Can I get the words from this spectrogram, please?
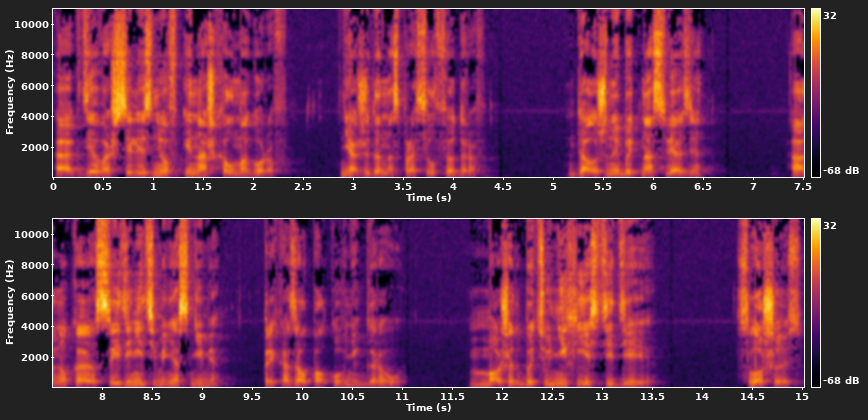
«А где ваш Селезнев и наш Холмогоров?» – неожиданно спросил Федоров. «Должны быть на связи». «А ну-ка, соедините меня с ними», – приказал полковник ГРУ. «Может быть, у них есть идеи?» «Слушаюсь».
